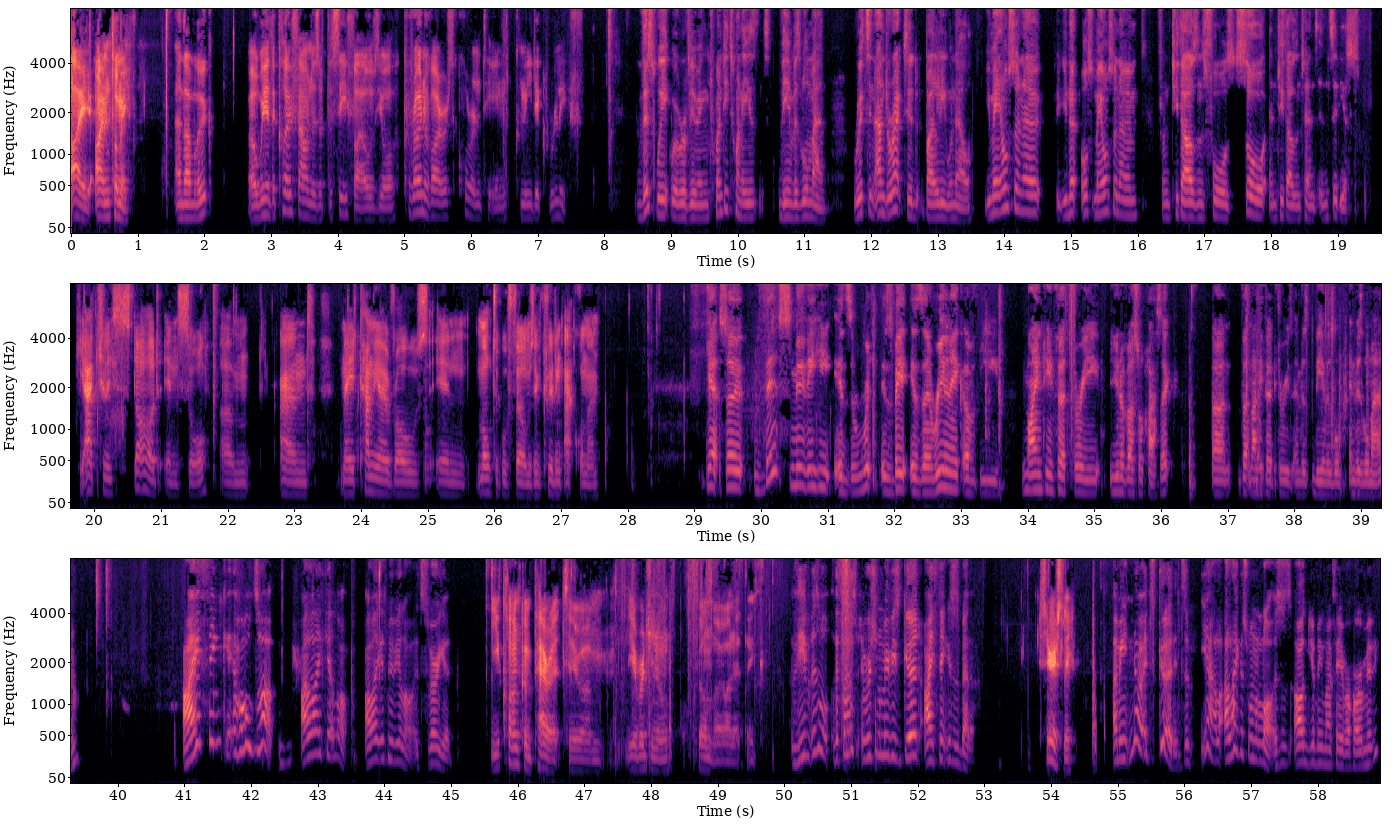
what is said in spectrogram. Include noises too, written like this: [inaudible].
Hi, I'm Tommy. And I'm Luke. Uh, we are the co founders of The C Files, your coronavirus quarantine comedic relief. This week we're reviewing 2020's The Invisible Man, written and directed by Leigh Whannell. You may also know you know also may also know him from 2004's Saw and 2010's Insidious. He actually starred in Saw um, and made cameo roles in multiple films, including Aquaman. Yeah, so this movie he is a, is ba- is a remake of the 1933 Universal classic, uh, that 1933's Invis- The Invisible Invisible Man. I think it holds up. I like it a lot. I like this movie a lot. It's very good. You can't compare it to um, the original film, though, I don't think. The Invisible, the first original movie is good. I think this is better. Seriously. I mean, no, it's good. It's a yeah. I like this one a lot. This is arguably my favorite horror movie.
